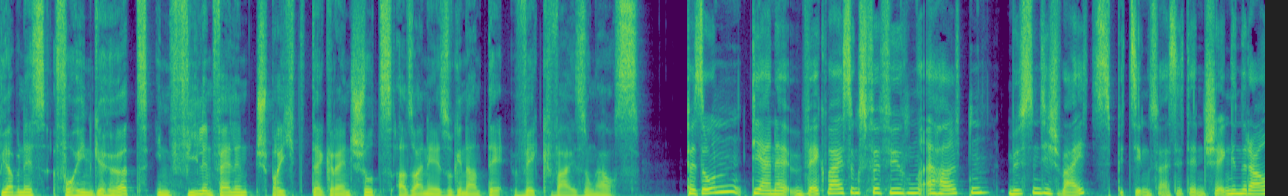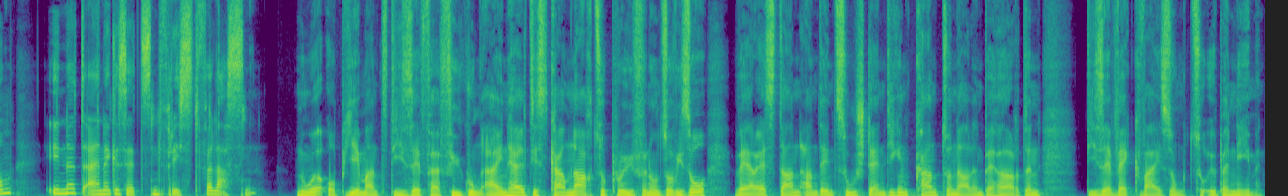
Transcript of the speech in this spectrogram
Wir haben es vorhin gehört, in vielen Fällen spricht der Grenzschutz also eine sogenannte Wegweisung aus. Personen, die eine Wegweisungsverfügung erhalten, müssen die Schweiz bzw. den Schengen-Raum innerhalb einer gesetzten Frist verlassen. Nur ob jemand diese Verfügung einhält, ist kaum nachzuprüfen und sowieso wäre es dann an den zuständigen kantonalen Behörden, diese Wegweisung zu übernehmen.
